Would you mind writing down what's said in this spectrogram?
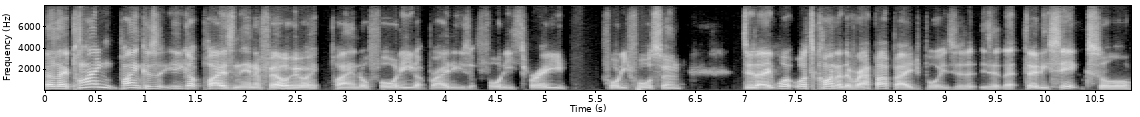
Are they playing playing because you got players in the NFL who are playing until forty? You got Brady's at 43, 44 soon. Do they what what's kind of the wrap up age, boys? Is it is it that thirty six or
